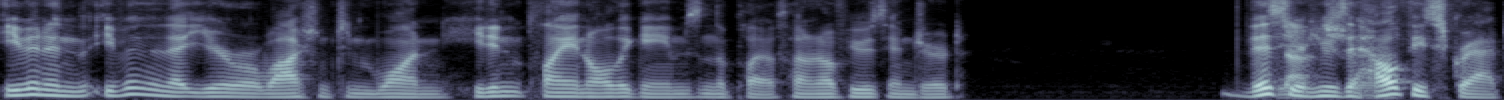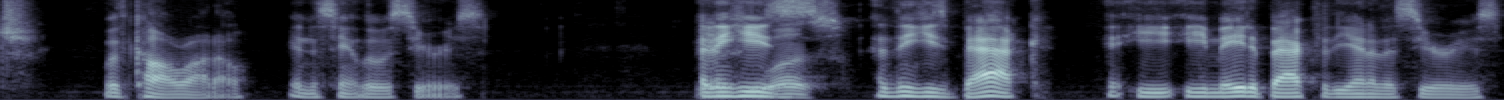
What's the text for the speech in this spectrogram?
even in even in that year where Washington won, he didn't play in all the games in the playoffs. I don't know if he was injured. This Not year he was sure. a healthy scratch with Colorado in the St. Louis series. I think he's he I think he's back. He he made it back for the end of the series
